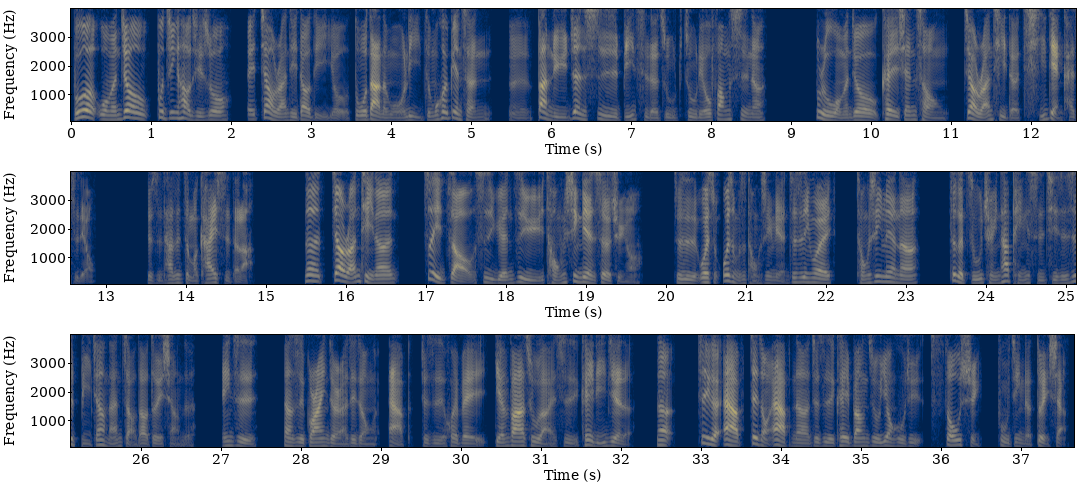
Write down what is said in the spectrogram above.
不过我们就不禁好奇说。哎，交友软体到底有多大的魔力？怎么会变成呃伴侣认识彼此的主主流方式呢？不如我们就可以先从交友软体的起点开始聊，就是它是怎么开始的啦。那交友软体呢，最早是源自于同性恋社群哦。就是为什么为什么是同性恋？就是因为同性恋呢这个族群，它平时其实是比较难找到对象的，因此。像是 Grinder 啊这种 App，就是会被研发出来，是可以理解的。那这个 App 这种 App 呢，就是可以帮助用户去搜寻附近的对象。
